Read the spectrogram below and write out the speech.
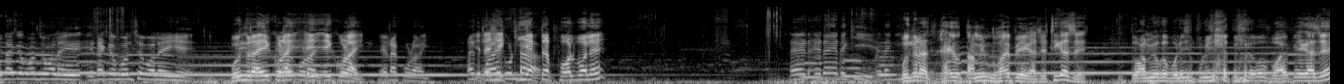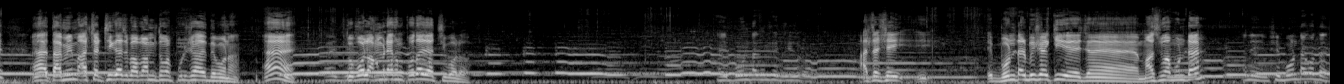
এটাকে বলছে বলে এটাকে বলছে বলে ইয়ে। বন্ধুরা এই কড়াই এই- কড়াই। এটা কোড়াই। এটা সে কি একটা ফল বলে? এ- এটা এটা কি? এটা কি? বন্ধুরা যাই হোক তামিম ভয় পেয়ে গেছে ঠিক আছে? তো আমি ওকে বলেছি পুলিশ হাতে তুলে দেবো ভয় পেয়ে গেছে। হ্যাঁ তামিম আচ্ছা ঠিক আছে বাবা আমি তোমার পুলিশ হাতে দেবো না। হ্যাঁ? তো বলো আমরা এখন কোথায় যাচ্ছি বলো? আচ্ছা সেই বোনটার বিষয় কি মাসুমা বোনটার? মানে সেই বোনটা কোথায়?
